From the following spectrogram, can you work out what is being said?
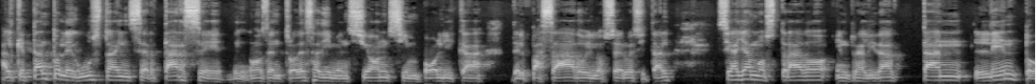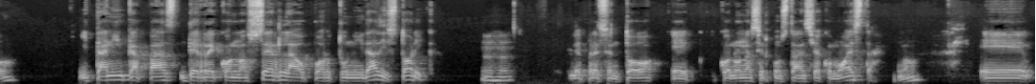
al que tanto le gusta insertarse digamos, dentro de esa dimensión simbólica del pasado y los héroes y tal, se haya mostrado en realidad tan lento y tan incapaz de reconocer la oportunidad histórica le presentó eh, con una circunstancia como esta, ¿no? Eh,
